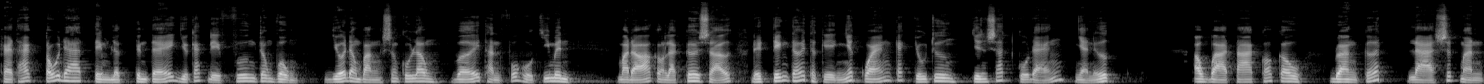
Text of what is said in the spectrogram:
khai thác tối đa tiềm lực kinh tế giữa các địa phương trong vùng, giữa đồng bằng sông Cửu Long với thành phố Hồ Chí Minh – mà đó còn là cơ sở để tiến tới thực hiện nhất quán các chủ trương, chính sách của đảng, nhà nước. Ông bà ta có câu đoàn kết là sức mạnh.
